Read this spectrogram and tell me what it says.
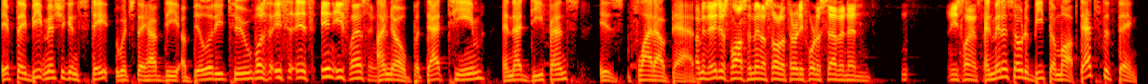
If they beat Michigan State, which they have the ability to, was it's, it's in East Lansing. I know, but that team and that defense is flat out bad. I mean, they just lost to Minnesota thirty-four to seven in East Lansing. and Minnesota beat them up. That's the thing.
